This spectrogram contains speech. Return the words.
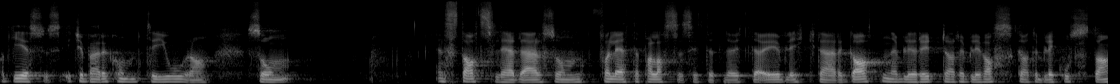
at Jesus ikke bare kom til jorda som en statsleder som forlater palasset sitt et lite øyeblikk, der gatene blir rydda, det blir vaska, det blir kosta,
